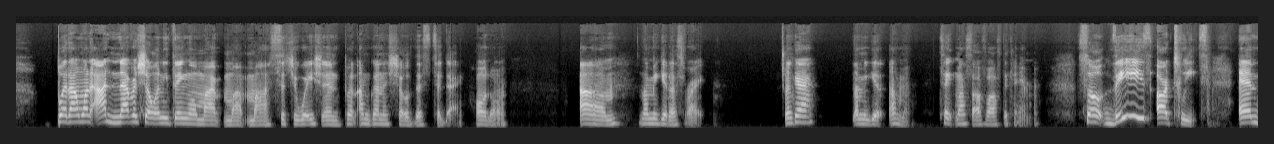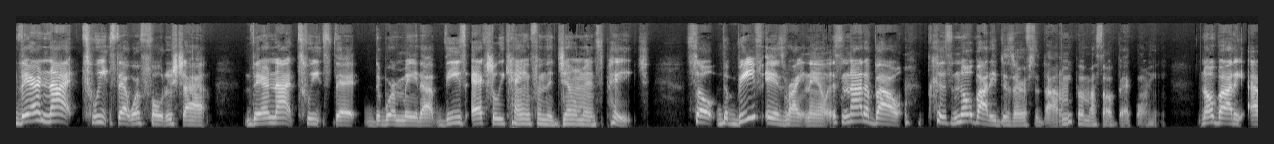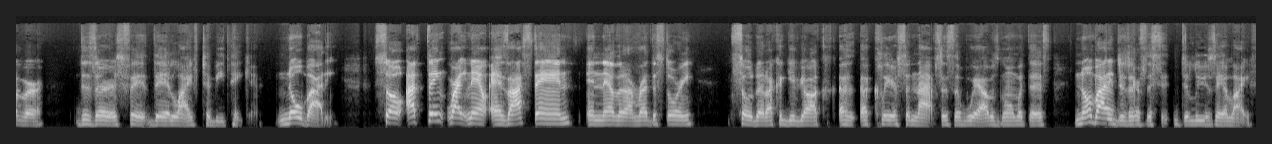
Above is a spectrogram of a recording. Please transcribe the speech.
But I want I never show anything on my, my my situation, but I'm gonna show this today. Hold on. Um, let me get us right. Okay. Let me get I'm gonna take myself off the camera. So these are tweets, and they're not tweets that were photoshopped. They're not tweets that, were made up. These actually came from the gentleman's page. So the beef is right now, it's not about because nobody deserves to die. Let me put myself back on here. Nobody ever deserves for their life to be taken. Nobody. So I think right now, as I stand, and now that I've read the story, so that I could give y'all a, a, clear synopsis of where I was going with this. Nobody deserves to, to lose their life.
